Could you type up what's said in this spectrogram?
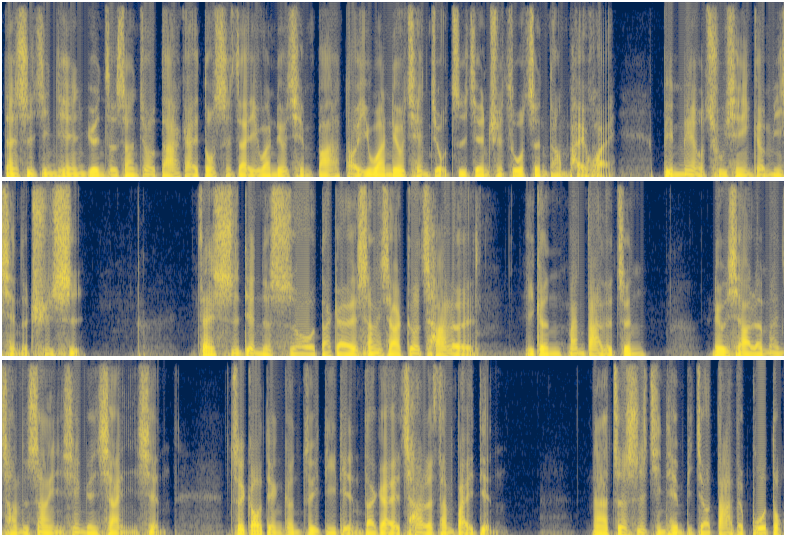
但是今天原则上就大概都是在一万六千八到一万六千九之间去做震荡徘徊，并没有出现一个明显的趋势。在十点的时候，大概上下各插了一根蛮大的针，留下了蛮长的上影线跟下影线，最高点跟最低点大概差了三百点。那这是今天比较大的波动。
